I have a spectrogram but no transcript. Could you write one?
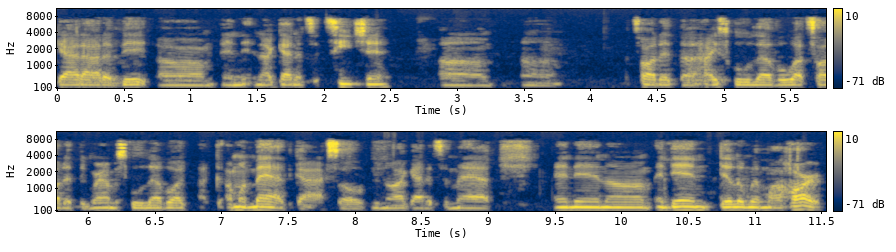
got out of it um and, and I got into teaching. Um, um I taught at the high school level. I taught at the grammar school level. I, I'm a math guy, so you know I got into math, and then um and then dealing with my heart.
